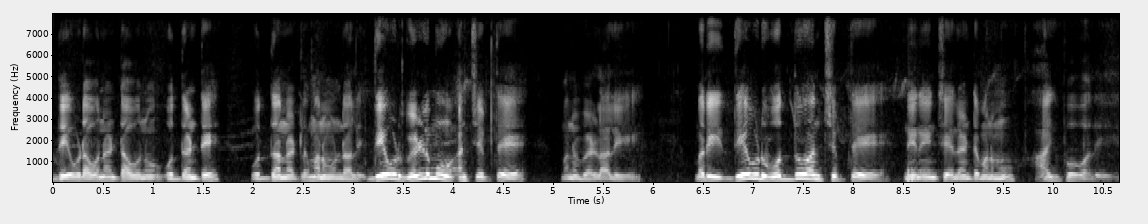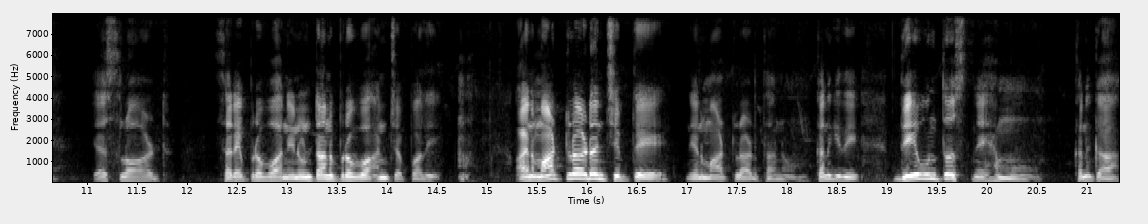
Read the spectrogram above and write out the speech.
దేవుడు అవునంటే అవును వద్దంటే వద్దన్నట్లు మనం ఉండాలి. దేవుడు వెళ్ళుము అని చెప్తే మనం వెళ్ళాలి. మరి దేవుడు వద్దు అని చెప్తే నేనేం చేయాలంటే మనము ఆగిపోవాలి. ఎస్ లాడ్ సరే ప్రభా నేను ఉంటాను ప్రభా అని చెప్పాలి. ఆయన మాట్లాడని చెప్తే నేను మాట్లాడతాను. కనుక ఇది దేవునితో స్నేహము. కనుక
